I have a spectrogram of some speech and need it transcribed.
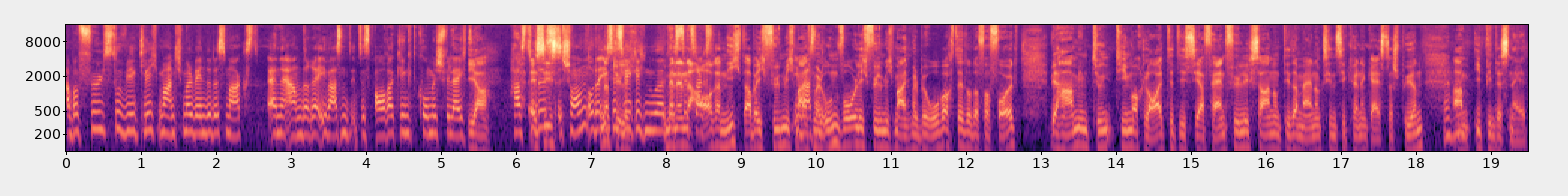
aber fühlst du wirklich manchmal, wenn du das magst, eine andere, ich weiß nicht, das Aura klingt komisch vielleicht. Ja. Hast du Es das ist- schon oder ist es Natürlich. wirklich nur, Ich meine, du sagst, Aura nicht, aber ich fühle mich Ich manchmal unwohl, ich fühle mich manchmal beobachtet oder verfolgt. Wir haben im Team auch Leute, die sehr feinfühlig sind und die der Meinung sind, sie können Geister spüren. Mhm. Ähm, ich bin das nicht.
